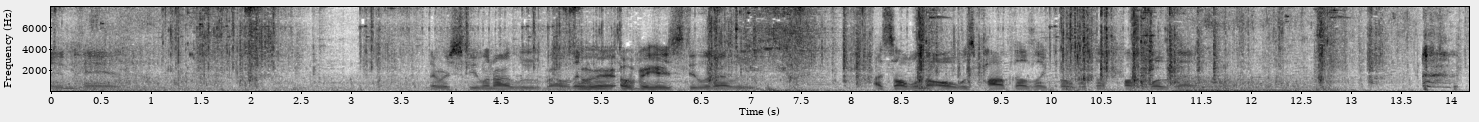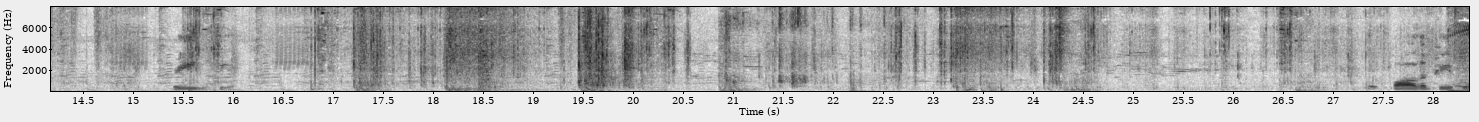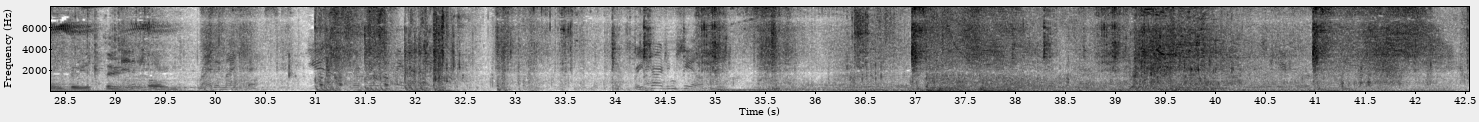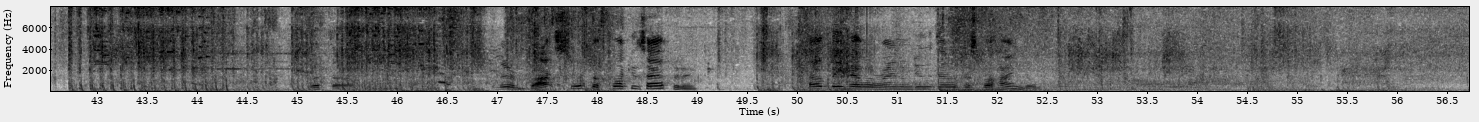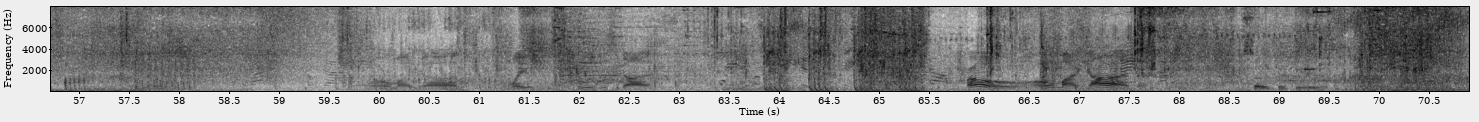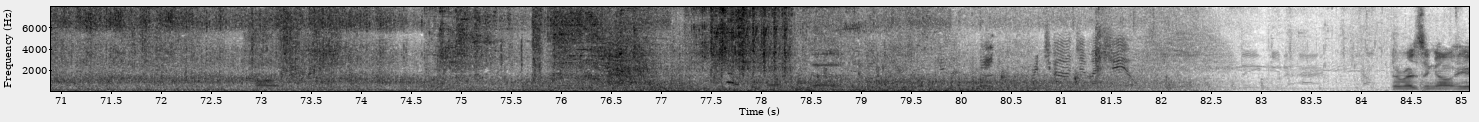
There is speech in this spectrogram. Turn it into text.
In hand. They were stealing our loot, bro. They were over here stealing our loot. I saw when the ult was popped, I was like, bro, what the fuck was that? all the people and do your thing. Right in my face. Recharging shield. What the? They're bots? What the fuck is happening? How'd they have a random dude that was just behind them? The rezing out here.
